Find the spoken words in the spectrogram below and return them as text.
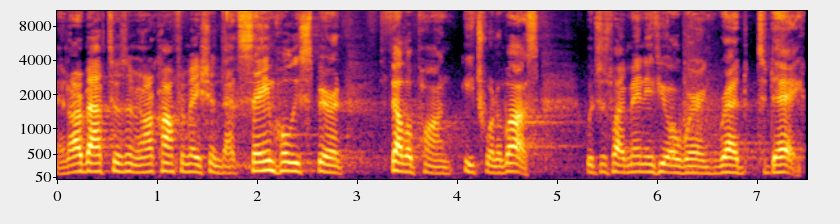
At our baptism and our confirmation, that same Holy Spirit fell upon each one of us, which is why many of you are wearing red today,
